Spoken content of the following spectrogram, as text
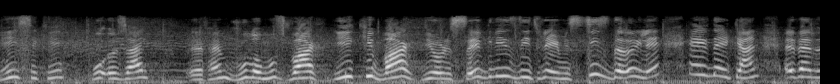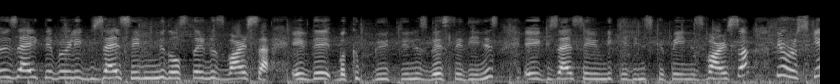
Neyse ki bu özel efendim rulomuz var. İyi ki var diyoruz sevgili izleyicilerimiz. Siz de öyle evdeyken efendim özellikle böyle güzel sevimli dostlarınız varsa evde bakıp büyüttüğünüz beslediğiniz e, güzel sevimli kediniz köpeğiniz varsa diyoruz ki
